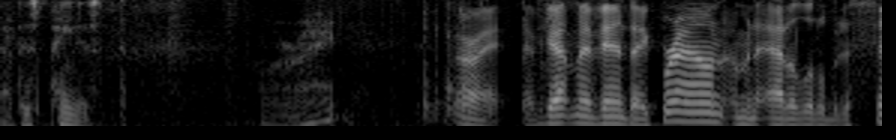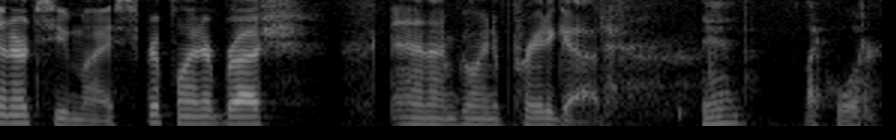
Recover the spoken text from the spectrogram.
Now this paint is, All right. All right, I've got my Van Dyke Brown. I'm going to add a little bit of thinner to my script liner brush, and I'm going to pray to God. thin like water.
